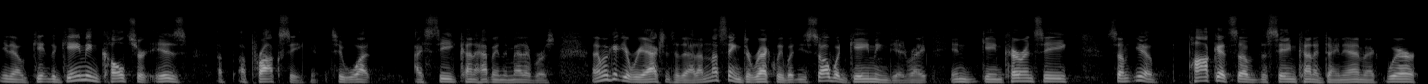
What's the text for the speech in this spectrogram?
you know, the gaming culture is a, a proxy to what I see kind of happening in the metaverse. And I want to get your reaction to that. I'm not saying directly, but you saw what gaming did, right? In-game currency, some, you know, pockets of the same kind of dynamic where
